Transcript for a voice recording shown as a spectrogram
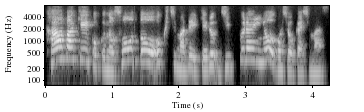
カーバ渓谷の相当奥地まで行けるジップラインをご紹介します。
